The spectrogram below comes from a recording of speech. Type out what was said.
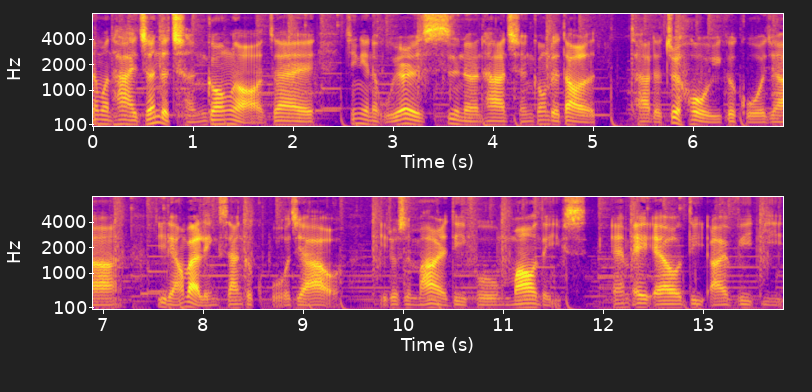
那么他还真的成功了、哦，在今年的五月二十四呢，他成功的到了他的最后一个国家，第两百零三个国家哦，也就是马尔蒂夫 （Maldives），M A L D I V E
